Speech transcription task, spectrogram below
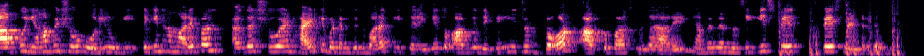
आपको यहाँ पे शो हो रही होगी, लेकिन हमारे पास अगर शो एंड हाइड के बटन पे दोबारा क्लिक करेंगे तो आप ये देखेंगे ये जो डॉट आपके पास नज़र आ रहे हैं, यहाँ पे मैं मजीद ये स्पेस स्पेस में एंटर कर दूँ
